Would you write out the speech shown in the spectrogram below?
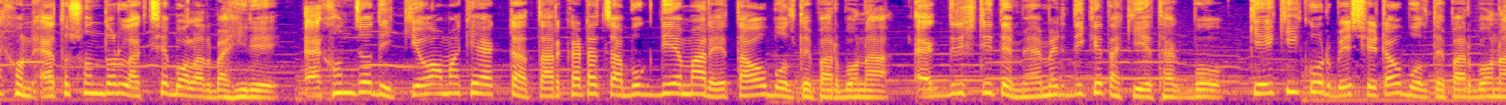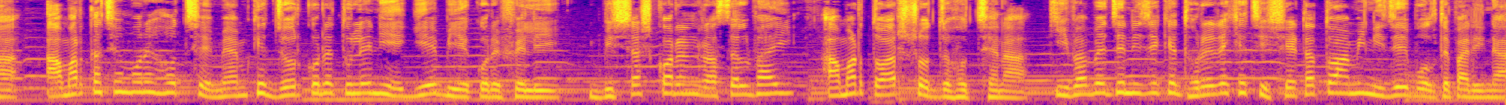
এখন এত সুন্দর লাগছে বলার বাহিরে। এখন যদি কেউ আমাকে একটা তার কাটা চাবুক দিয়ে মারে, তাও বলতে পারব না। এক দৃষ্টিতে ম্যামের দিকে তাকিয়ে থাকব। কে কি করবে সেটাও বলতে পারব না। আমার কাছে মনে হচ্ছে ম্যামকে জোর করে তুলে নিয়ে গিয়ে বিয়ে করে ফেলি। বিশ্বাস করেন রাসেল ভাই, আমার তো আর সহ্য হচ্ছে না। কীভাবে যে নিজেকে ধরে রেখেছি সেটা তো আমি নিজেই বলতে পারি না।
